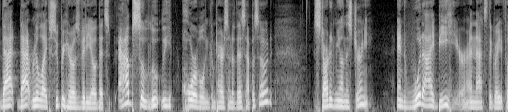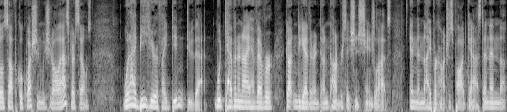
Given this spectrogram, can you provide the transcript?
That that real life superheroes video that's absolutely horrible in comparison to this episode started me on this journey. And would I be here? And that's the great philosophical question we should all ask ourselves. Would I be here if I didn't do that? Would Kevin and I have ever gotten together and done Conversations Change Lives and then the Hyperconscious podcast and then the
